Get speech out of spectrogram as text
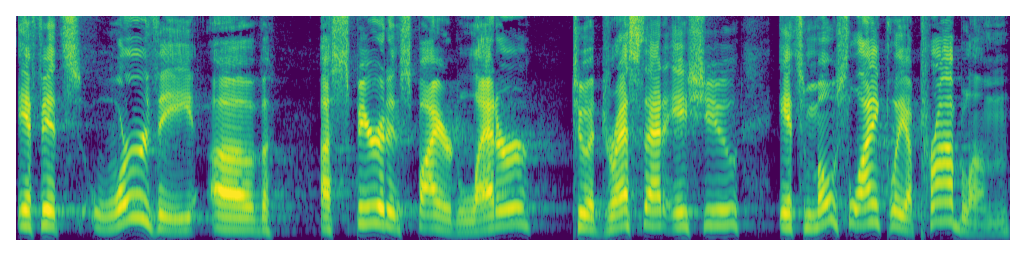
if it's worthy of a spirit inspired letter to address that issue, it's most likely a problem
